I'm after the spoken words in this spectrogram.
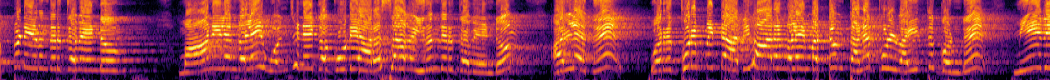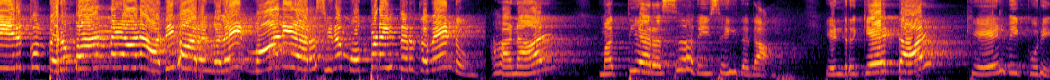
எப்படி இருந்திருக்க வேண்டும் மாநிலங்களை ஒன்றிணைக்கக்கூடிய அரசாக இருந்திருக்க வேண்டும் அல்லது ஒரு குறிப்பிட்ட அதிகாரங்களை மட்டும் தனக்குள் வைத்துக் கொண்டு மீதி இருக்கும் பெரும்பான்மையான அதிகாரங்களை மாநில அரசிடம் ஒப்படைத்திருக்க வேண்டும் ஆனால் மத்திய அரசு அதை செய்ததா? என்று கேட்டால் கேள்விக்குறி.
